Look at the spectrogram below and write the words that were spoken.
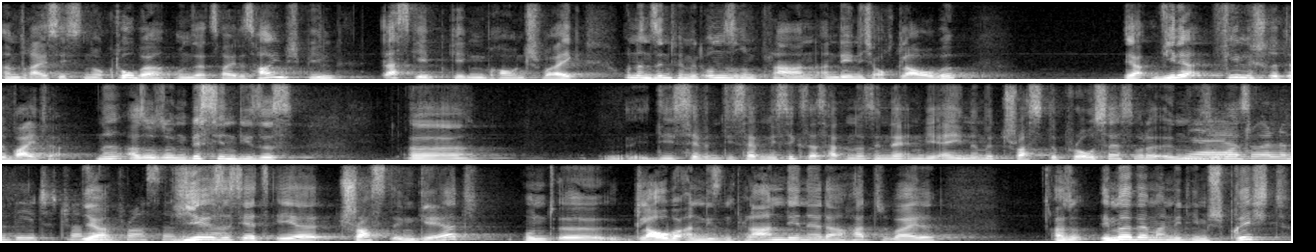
am 30. Oktober unser zweites Heimspiel, das geht gegen Braunschweig und dann sind wir mit unserem Plan, an den ich auch glaube, ja, wieder viele Schritte weiter. Ne? Also so ein bisschen dieses, äh, die, 76ers hatten das in der NBA, ne? mit Trust the Process oder irgendwie ja, sowas. Ja, Joel Embiid, Trust ja. the Process. Hier ja. ist es jetzt eher Trust in Gerd und äh, Glaube an diesen Plan, den er da hat, weil, also immer wenn man mit ihm spricht,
